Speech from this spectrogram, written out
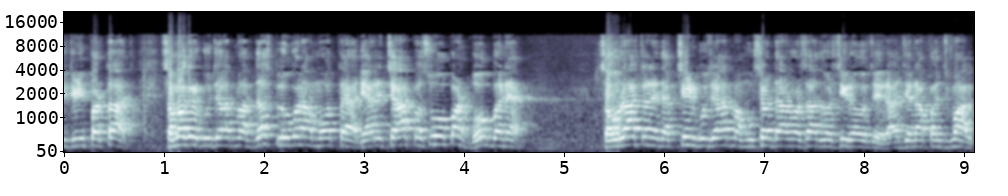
વીજળી પડતા જ સમગ્ર ગુજરાતમાં દસ લોકોના મોત થયા. જ્યારે ચાર પશુઓ પણ ભોગ બન્યા. સૌરાષ્ટ્ર અને દક્ષિણ ગુજરાતમાં મુશળધાર વરસાદ વરસી રહ્યો છે. રાજ્યના પંચમહાલ,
